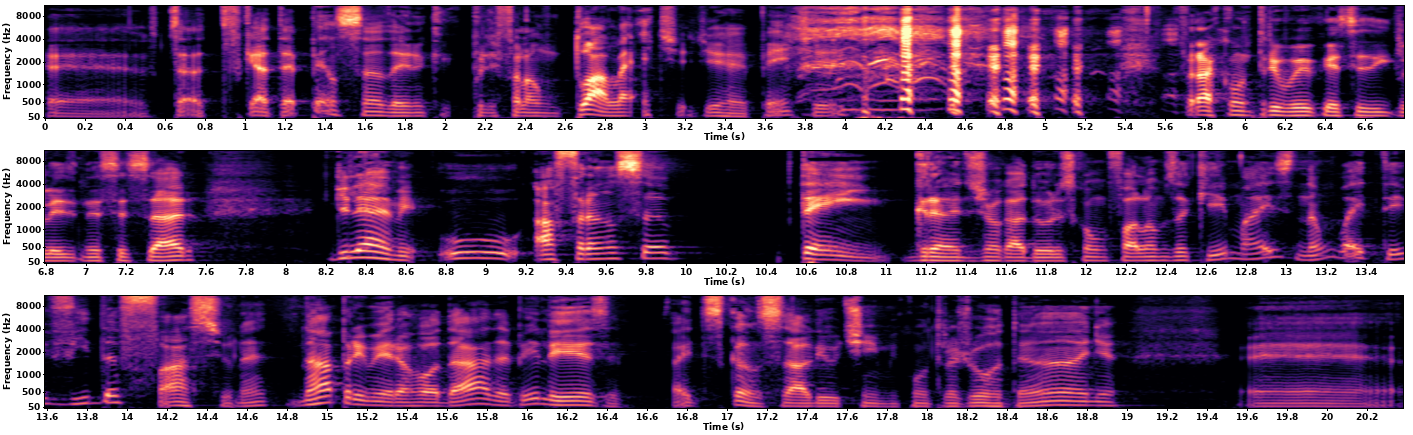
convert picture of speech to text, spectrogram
É, tá, fiquei até pensando aí no que podia falar um toalete de repente para contribuir com esse inglês necessário. Guilherme, o, a França tem grandes jogadores, como falamos aqui, mas não vai ter vida fácil, né? Na primeira rodada, beleza, vai descansar ali o time contra a Jordânia. É,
